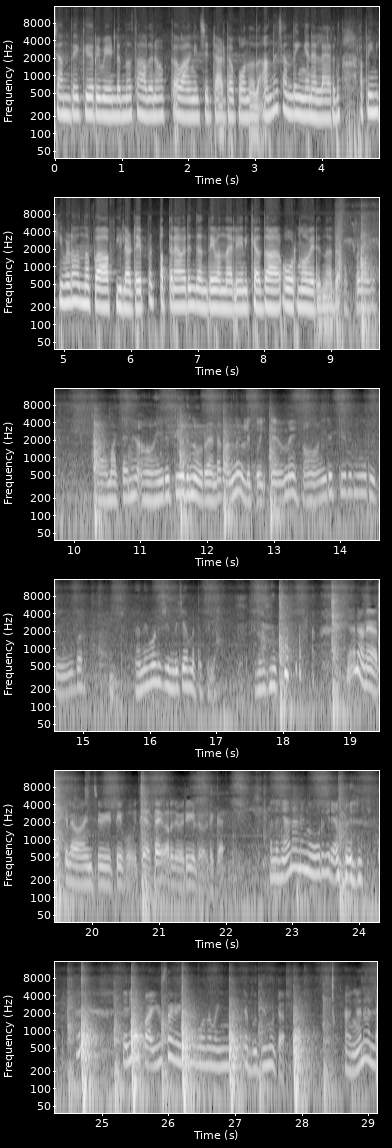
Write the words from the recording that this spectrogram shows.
ചന്തയിൽ കയറി വേണ്ടുന്ന സാധനമൊക്കെ വാങ്ങിച്ചിട്ടാട്ടോ പോകുന്നത് അന്ന് ചന്ത ഇങ്ങനെയല്ലായിരുന്നു അപ്പോൾ എനിക്ക് ഇവിടെ വന്നപ്പോൾ ആ ഫീലാട്ടോ. ഇപ്പം പത്തനാപുരം ചന്തയിൽ വന്നാലും എനിക്കത് ഓർമ്മ വരുന്നത്. അപ്പോഴേ മട്ടന് ആയിരത്തി ഒരുന്നൂറ് രൂപ എന്റെ കണ്ണ് കിള്ളിപ്പോയി. ദൈവമേ ആയിരത്തി ഒരുന്നൂറ് രൂപ. എന്നെ കൊണ്ട് ചിന്തിക്കാൻ പറ്റത്തില്ല. ഇതൊന്നും. ഞാനാണെ അര കിലോ വാങ്ങിച്ച് വീട്ടിൽ പോയി. ചേട്ടായി പറഞ്ഞു ഒരു കിലോ എടുക്കാൻ. അല്ല ഞാനാണെങ്കിൽ നൂറ് ഗ്രാം. എനിക്ക് പൈസ കഴിഞ്ഞ് പോകുന്ന ഭയങ്കര ബുദ്ധിമുട്ടാണ് അങ്ങനെയല്ല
